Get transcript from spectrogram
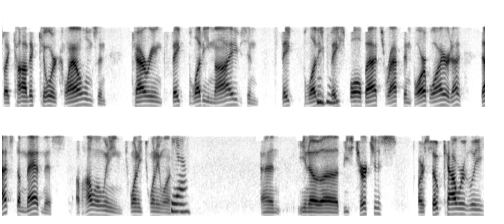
psychotic killer clowns and carrying fake bloody knives and fake bloody Mhm. baseball bats wrapped in barbed wire. That that's the madness of Halloween 2021. Yeah. And you know, uh these churches are so cowardly,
